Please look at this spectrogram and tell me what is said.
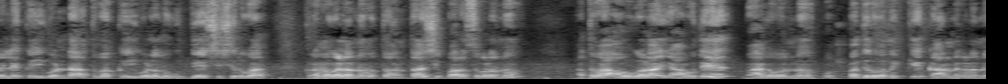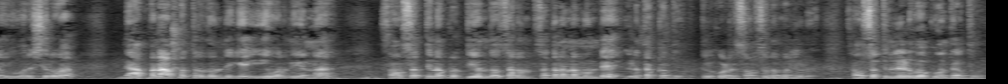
ಮೇಲೆ ಕೈಗೊಂಡ ಅಥವಾ ಕೈಗೊಳ್ಳಲು ಉದ್ದೇಶಿಸಿರುವ ಕ್ರಮಗಳನ್ನು ಮತ್ತು ಅಂತಹ ಶಿಫಾರಸುಗಳನ್ನು ಅಥವಾ ಅವುಗಳ ಯಾವುದೇ ಭಾಗವನ್ನು ಒಪ್ಪದಿರುವುದಕ್ಕೆ ಕಾರಣಗಳನ್ನು ವಿವರಿಸಿರುವ ಜ್ಞಾಪನಾ ಪತ್ರದೊಂದಿಗೆ ಈ ವರದಿಯನ್ನು ಸಂಸತ್ತಿನ ಪ್ರತಿಯೊಂದು ಸರ ಸದನದ ಮುಂದೆ ಇಡತಕ್ಕದ್ದು. ತಿಳ್ಕೊಳ್ರಿ, ಸಂಸದರಲ್ಲಿ ಇಡ, ಸಂಸತ್ತಿನಲ್ಲಿ ಇಡಬೇಕು ಅಂತ ಹೇಳ್ತದೆ.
